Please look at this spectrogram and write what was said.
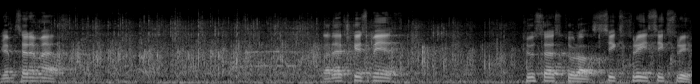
Game set and match. Gadecki Smith. Two sets to love. Six three, six three.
